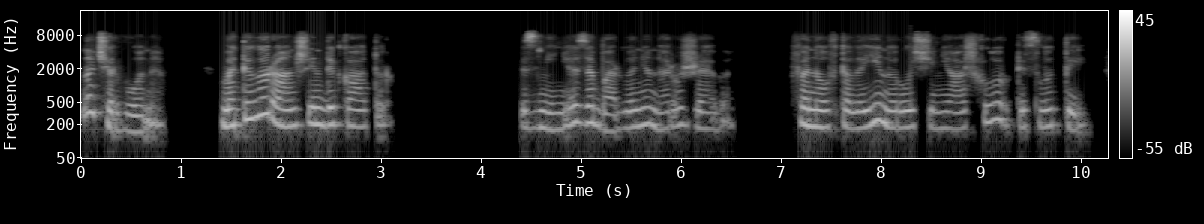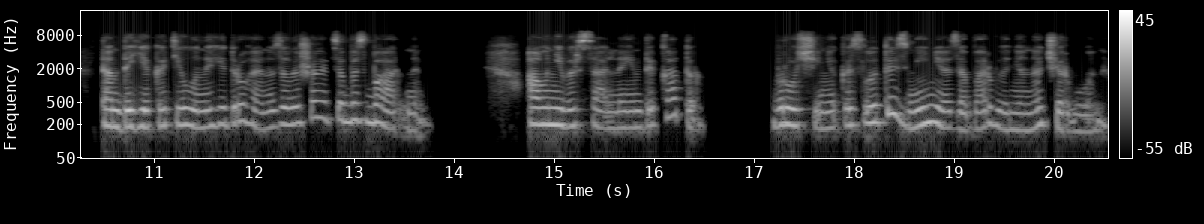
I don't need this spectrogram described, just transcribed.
на червоне. Метилоранж індикатор змінює забарвлення на рожеве. Фенолфталеїн у розчині H-хлор кислоти, там, де є катіони гідрогену, залишаються безбарвним. А універсальний індикатор в розчині кислоти змінює забарвлення на червоне.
